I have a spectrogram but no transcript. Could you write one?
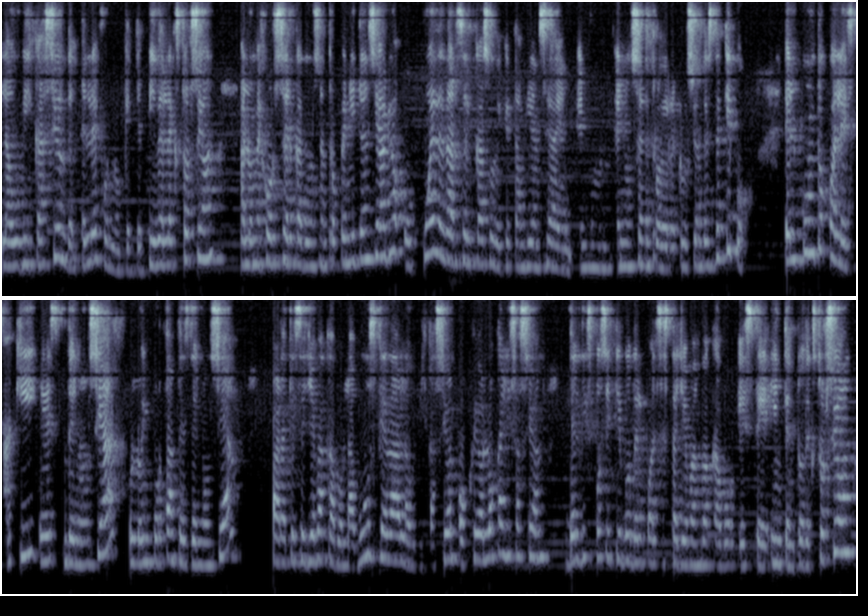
la ubicación del teléfono que te pide la extorsión, a lo mejor cerca de un centro penitenciario o puede darse el caso de que también sea en, un, un centro de reclusión de este tipo. El punto cuál es, aquí es denunciar, lo importante es denunciar para que se lleve a cabo la búsqueda, la ubicación o geolocalización del dispositivo del cual se está llevando a cabo este intento de extorsión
